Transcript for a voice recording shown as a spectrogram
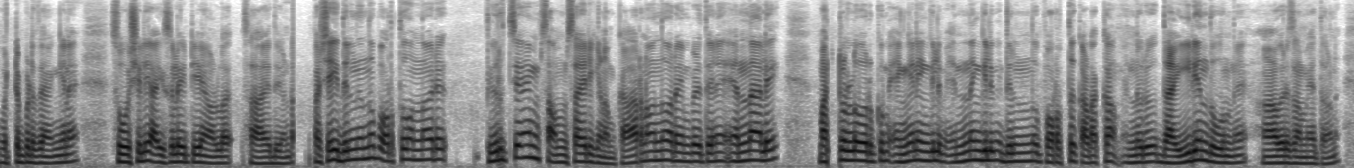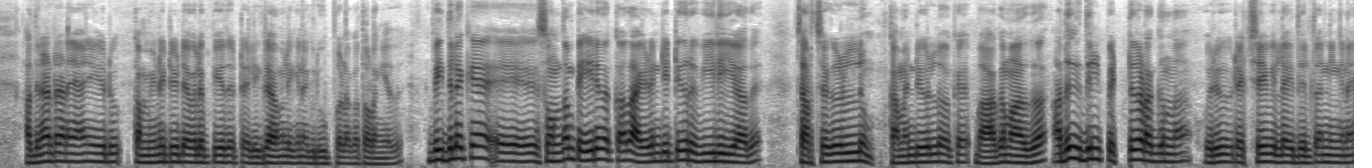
ഒറ്റപ്പെടുത്താൻ ഇങ്ങനെ സോഷ്യലി ഐസൊലേറ്റ് ചെയ്യാനുള്ള സാധ്യതയുണ്ട്. പക്ഷേ ഇതിൽ നിന്ന് പുറത്തു വന്നവർ തീർച്ചയായും സംസാരിക്കണം. കാരണം എന്ന് പറയുമ്പോഴത്തേന് എന്നാലേ മറ്റുള്ളവർക്കും എങ്ങനെയെങ്കിലും എന്നെങ്കിലും ഇതിൽ നിന്ന് പുറത്ത് കടക്കാം എന്നൊരു ധൈര്യം തോന്നുന്ന ആ ഒരു സമയത്താണ്. അതിനായിട്ടാണ് ഞാൻ ഈ ഒരു കമ്മ്യൂണിറ്റി ഡെവലപ്പ് ചെയ്ത് ടെലിഗ്രാമിൽ ഇങ്ങനെ ഗ്രൂപ്പുകളൊക്കെ തുടങ്ങിയത്. അപ്പോൾ ഇതിലൊക്കെ സ്വന്തം പേര് വെക്കാതെ ഐഡന്റിറ്റി റിവീൽ ചെയ്യാതെ ചർച്ചകളിലും കമന്റുകളിലും ഒക്കെ ഭാഗമാകുക അത് ഇതിൽ പെട്ടുകിടക്കുന്ന ഒരു രക്ഷയുമില്ല. ഇതിൽ തന്നെ ഇങ്ങനെ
